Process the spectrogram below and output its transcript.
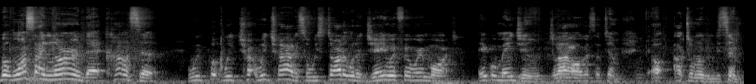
But once I learned that concept, we put we try, we tried it. So we started with a January, February, March, April, May, June, July, August, September, October, November, December.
